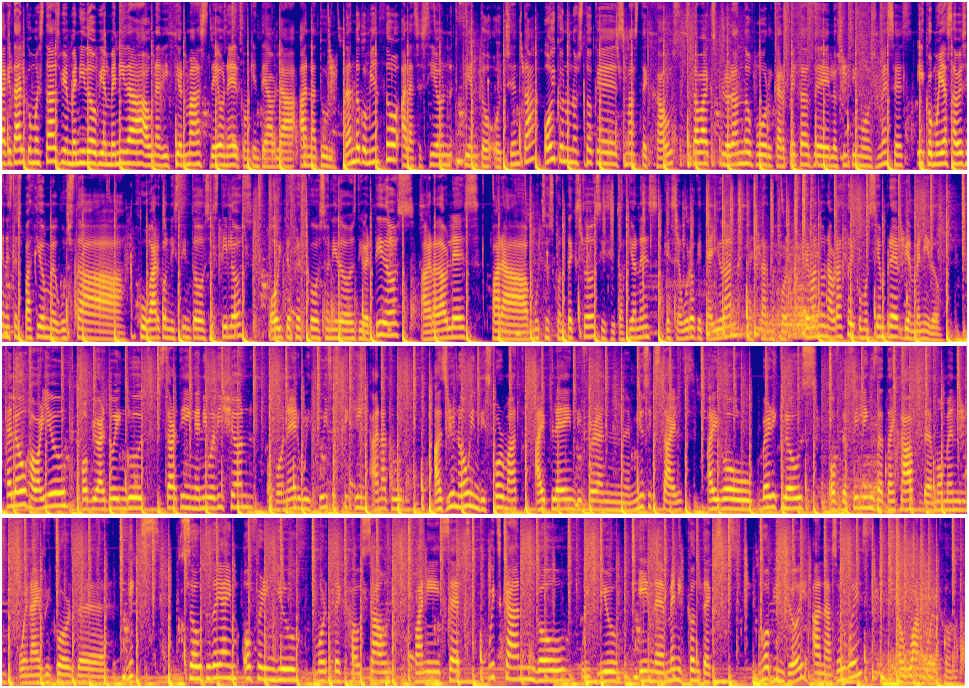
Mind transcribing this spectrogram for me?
Hola, ¿qué tal? ¿Cómo estás? Bienvenido, bienvenida a una edición más de On Air con quien te habla Ana Tour. Dando comienzo a la sesión 180, hoy con unos toques más tech house. Estaba explorando por carpetas de los últimos meses y como ya sabes en este espacio me gusta jugar con distintos estilos. Hoy te ofrezco sonidos divertidos, agradables, para muchos contextos y situaciones que seguro que te ayudan a estar mejor. Te mando un abrazo y como siempre, bienvenido. Hello, how are you? Hope you are doing good. Starting a new edition of On Air with Who is Speaking Anna Tur. As you know, in this format, I play in different music styles. I go very close of the feelings that I have the moment when I record the mix. So today I'm offering you more tech house sound, funny set, which can go with you in uh, many contexts. Hope you enjoy, and as always, a warm welcome.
